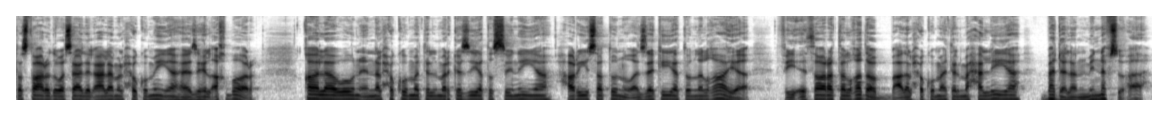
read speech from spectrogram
تستعرض وسائل الإعلام الحكومية هذه الأخبار. قال وون إن الحكومة المركزية الصينية حريصة وذكية للغاية في إثارة الغضب على الحكومات المحلية بدلا من نفسها.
